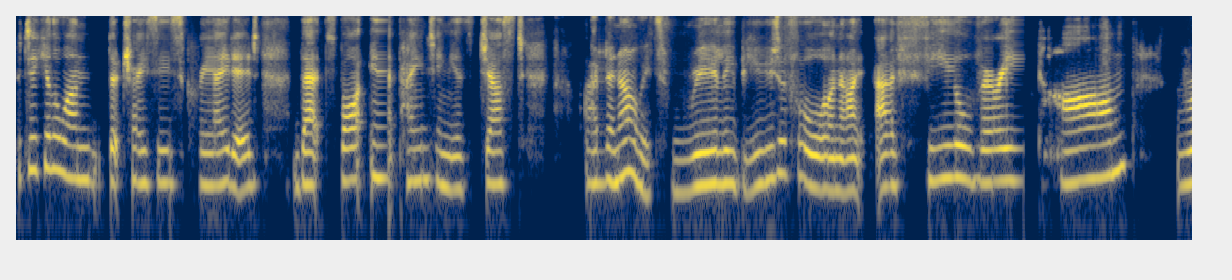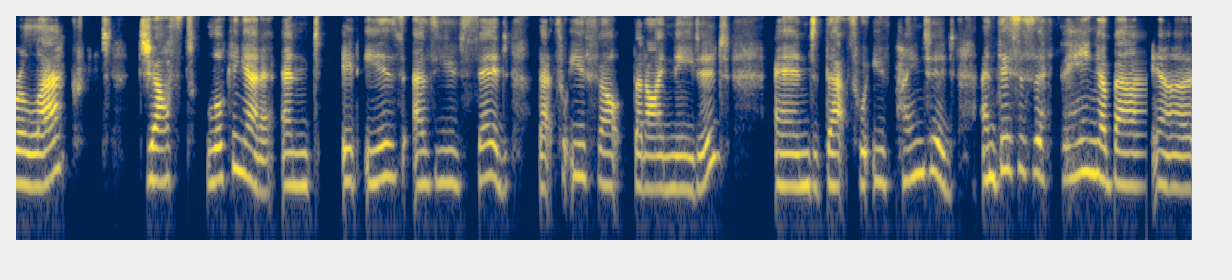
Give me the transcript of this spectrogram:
particular one that Tracy's created, that spot in that painting is just I don't know, it's really beautiful. And I, I feel very calm, relaxed, just looking at it. And it is, as you've said, that's what you felt that I needed and that's what you've painted. And this is the thing about uh,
